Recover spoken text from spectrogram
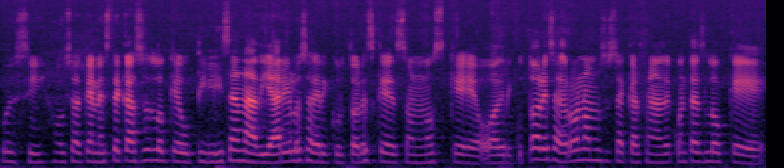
Pues sí, o sea que en este caso es lo que utilizan a diario los agricultores que son los que, o agricultores, agrónomos, o sea que al final de cuentas es lo que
